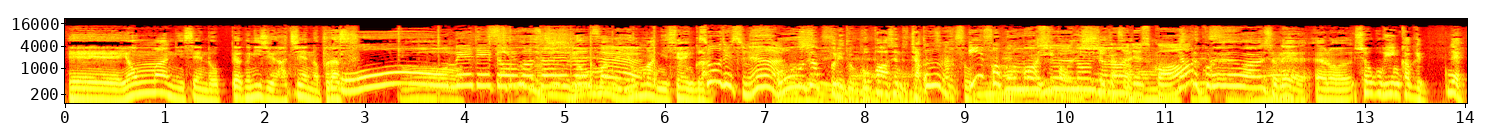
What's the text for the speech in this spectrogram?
えー、4万2628円のプラス。おおめでとうございます。4万2000円ぐらい。そうですね。大雑把にと5%着ですいいパフォーマンスなんじゃないですか？やっぱりこれはですよね、あの、証拠金かけ、ね、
